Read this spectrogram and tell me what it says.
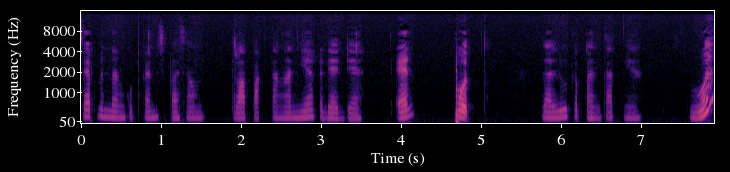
Sep menangkupkan sepasang telapak tangannya ke dada. And put. Lalu ke pantatnya. What?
